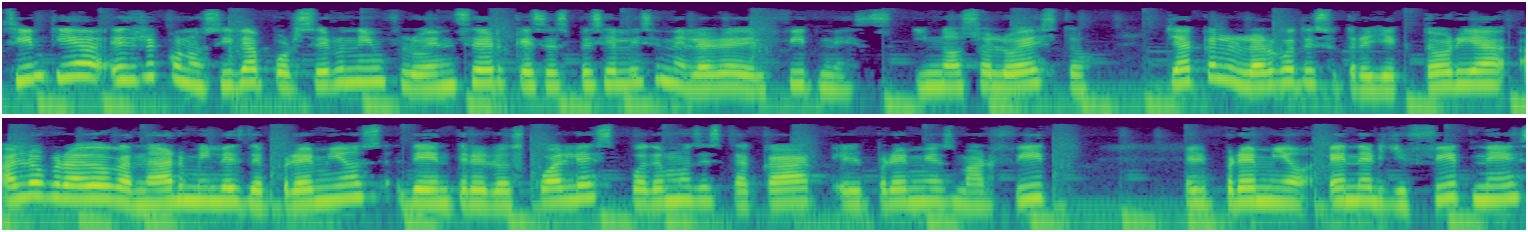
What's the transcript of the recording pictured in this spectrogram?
Cintia es reconocida por ser una influencer que se especializa en el área del fitness, y no solo esto, ya que a lo largo de su trayectoria ha logrado ganar miles de premios, de entre los cuales podemos destacar el premio Smart Fit, el premio Energy Fitness,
